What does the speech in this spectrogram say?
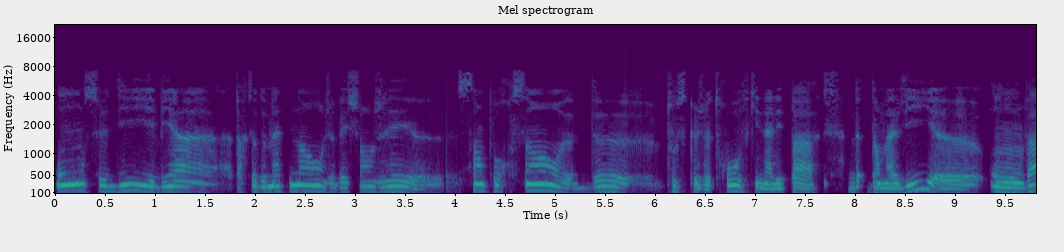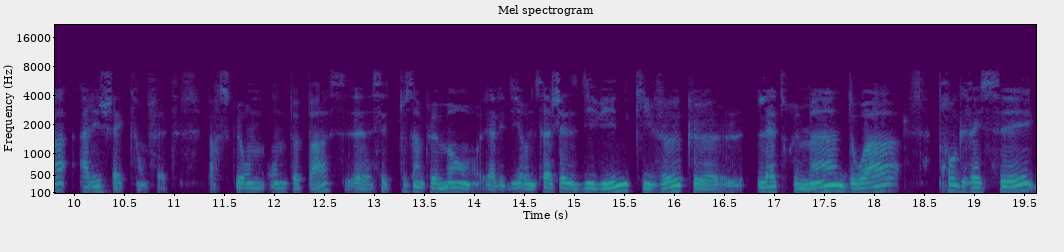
on se dit, eh bien, à partir de maintenant, je vais changer 100% euh, de tout ce que je trouve qui n'allait pas dans ma vie, euh, on va à l'échec, en fait. Parce qu'on ne peut pas, c'est tout simplement, j'allais dire, une sagesse divine qui veut que l'être humain doit progresser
